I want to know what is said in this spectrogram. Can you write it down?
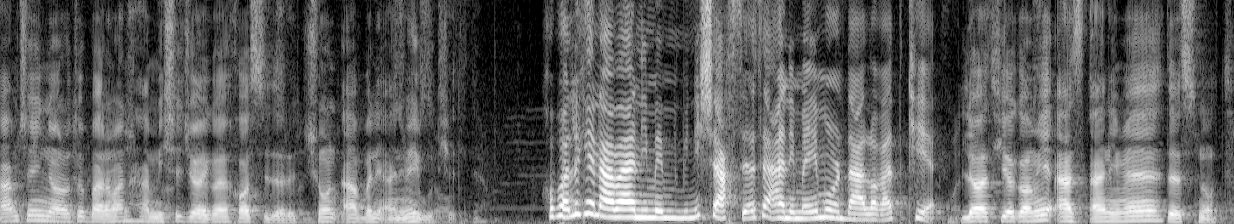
همچنین ناروتو برای من همیشه جایگاه خاصی داره چون اولین انیمه بود که دیدم. خب حالا که این همه انیمه می‌بینی شخصیت انیمه مورد علاقت کیه؟ لایت یاگامی از انیمه دسنوت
